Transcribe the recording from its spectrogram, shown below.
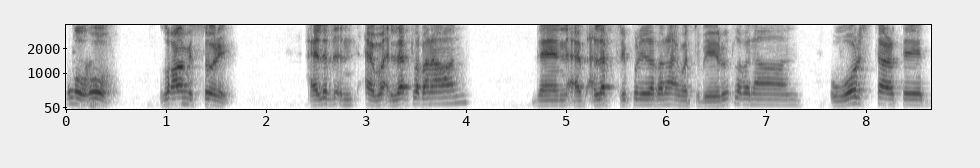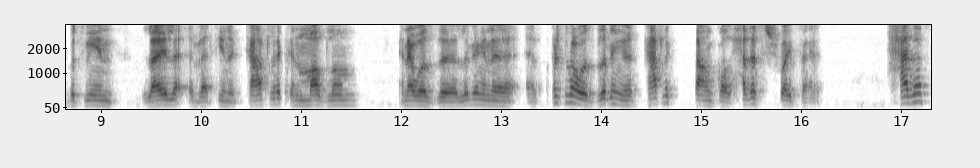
Oh, oh, long story. I lived in, I went, left Lebanon, then I, I left Tripoli, Lebanon. I went to Beirut, Lebanon. War started between Laila, between a Catholic and Muslim, and I was uh, living in a. uh, First of all, I was living in a Catholic town called Hadath Shwaifat. Hadath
